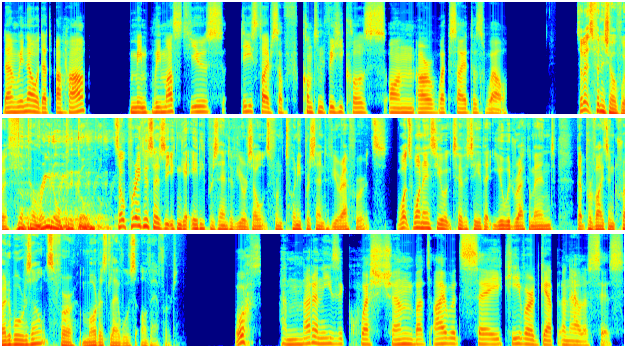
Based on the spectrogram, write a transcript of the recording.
then we know that, aha, uh-huh, we must use these types of content vehicles on our website as well. So let's finish off with the Pareto pickle. So Pareto says that you can get 80% of your results from 20% of your efforts. What's one SEO activity that you would recommend that provides incredible results for modest levels of effort? Oh, not an easy question, but I would say keyword gap analysis,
